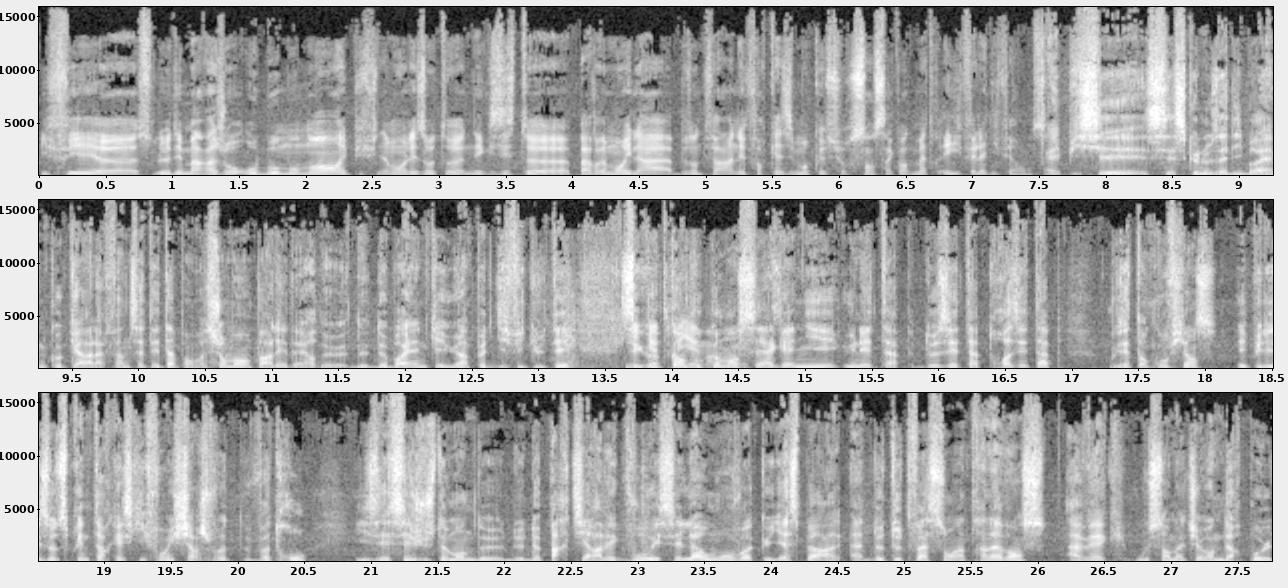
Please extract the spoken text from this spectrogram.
Il fait le démarrage au, au, bon moment. Et puis finalement, les autres n'existent pas vraiment. Il a besoin de faire un effort quasiment que sur 150 mètres. Et il fait la différence. Et puis c'est ce que nous a dit Brian Cocard à la fin de cette étape. On va sûrement en parler d'ailleurs de, de, Brian qui a eu un peu de difficulté. C'est que quand vous commencez à gagner une étape, deux étapes, trois étapes, vous êtes en confiance. Et puis les autres sprinteurs, qu'est-ce qu'ils font? Ils cherchent votre, votre roue ils essaient justement de, partir avec vous. Et c'est là où on voit que Jasper a, de toute façon un train d'avance, avec ou sans Mathieu Van Der Poel.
